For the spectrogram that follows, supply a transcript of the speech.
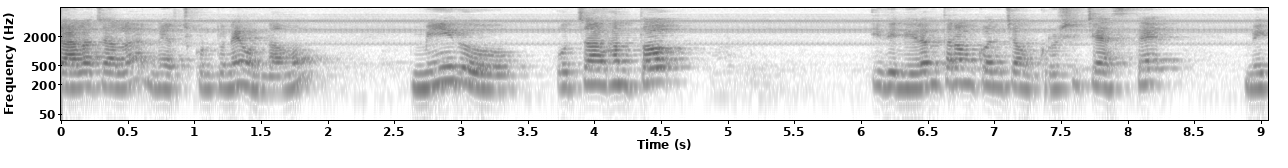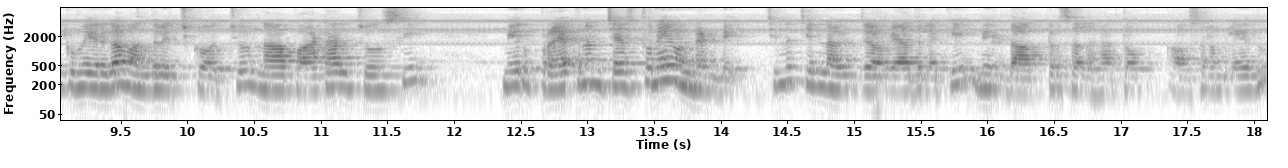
చాలా చాలా నేర్చుకుంటూనే ఉన్నాము. మీరు ఉత్సాహంతో ఇది నిరంతరం కొంచెం కృషి చేస్తే మీకు మీరుగా మందులు ఇచ్చుకోవచ్చు. నా పాఠాలు చూసి మీరు ప్రయత్నం చేస్తూనే ఉండండి. చిన్న చిన్న వ్యాధులకి మీరు డాక్టర్ సలహాతో అవసరం లేదు.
